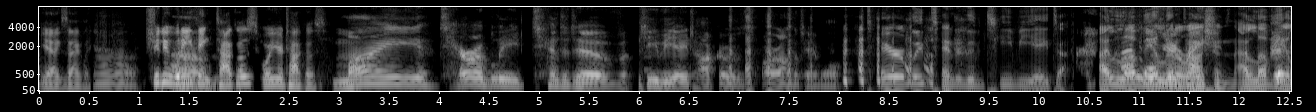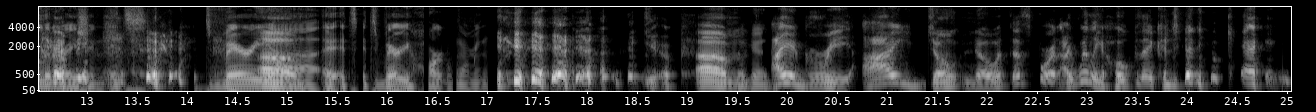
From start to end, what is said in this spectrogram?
yeah, exactly. I don't know. Shudu, what do you think? Um, Tacos? Where are your tacos? My terribly tentative TVA tacos are on the table. Terribly tentative TVA. Ti- I love the alliteration. I love the alliteration. It's it's very Um, uh, it's it's very heartwarming. Thank you. Um, good. I agree. I don't know at this point. I really hope they continue Kang,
